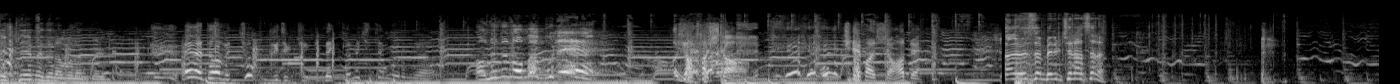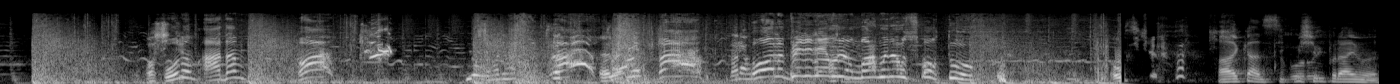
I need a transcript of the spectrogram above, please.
Bekleyemedin amına koyayım. Evet abi çok gıcık çünkü beklemek istemiyorum ya. Ananın ama bu ne? Yat aşağı. Kep aşağı hadi. Sen Özlem benim için alsana. O siktir. Oğlum adam... Aa! Aa! Aa! Oğlum beni ne vuruyorsun? Mamına soktum. Hakan sikmişim Prime'ı.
